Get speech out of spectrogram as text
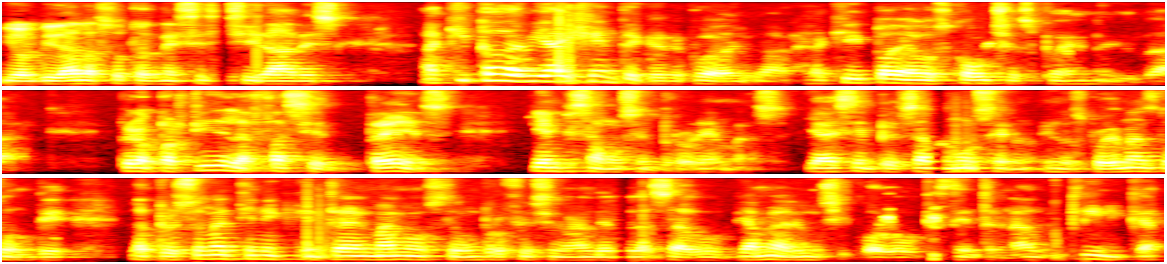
y olvidar las otras necesidades, aquí todavía hay gente que te puede ayudar, aquí todavía los coaches pueden ayudar. Pero a partir de la fase 3, ya empezamos en problemas, ya empezamos en, los problemas donde la persona tiene que entrar en manos de un profesional de la salud, llámale un psicólogo que esté entrenado en clínica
